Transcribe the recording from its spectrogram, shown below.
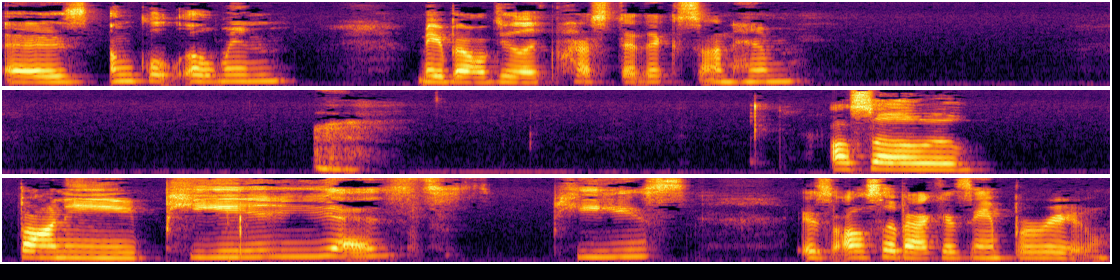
as Uncle Owen. Maybe I'll do like prosthetics on him. Also, Bonnie Piesse, Pease is also back as Aunt Beru.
